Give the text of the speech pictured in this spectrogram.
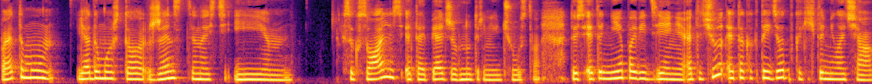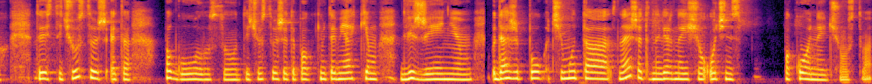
Поэтому я думаю, что женственность и Сексуальность — это, опять же, внутренние чувства. То есть это не поведение, это, чу это как-то идет в каких-то мелочах. То есть ты чувствуешь это по голосу, ты чувствуешь это по каким-то мягким движениям, даже по чему-то, знаешь, это, наверное, еще очень спокойное чувство.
